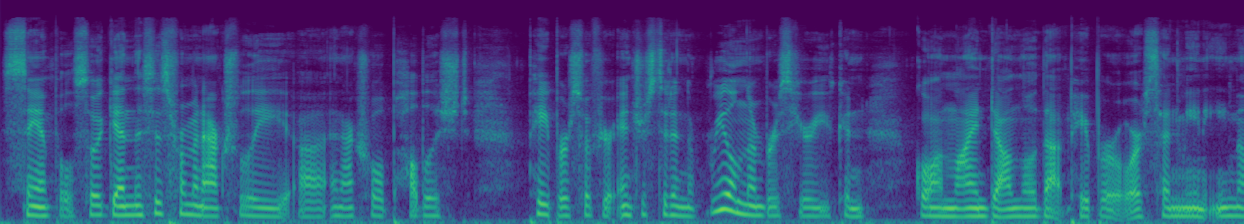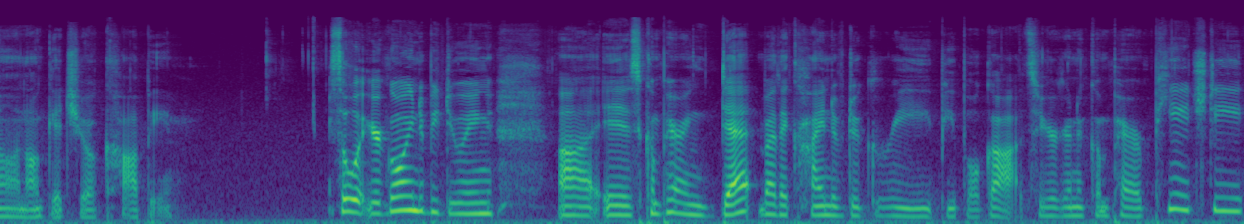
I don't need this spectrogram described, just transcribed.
sample. So again, this is from an actually uh, an actual published paper. So if you're interested in the real numbers here, you can go online, download that paper, or send me an email and I'll get you a copy. So what you're going to be doing uh, is comparing debt by the kind of degree people got. So you're going to compare PhD,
